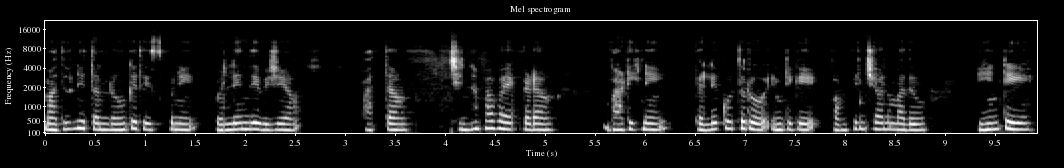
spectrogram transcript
మధుని తన రూమ్కి తీసుకుని వెళ్ళింది విజయ. అత్త చిన్నబాబా ఎక్కడ? వాడిని పెళ్ళి కూతురు ఇంటికి పంపించాను మధు. ఏంటి?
